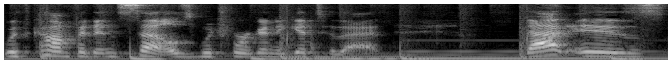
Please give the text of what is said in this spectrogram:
with confidence sells, which we're going to get to that. That is,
